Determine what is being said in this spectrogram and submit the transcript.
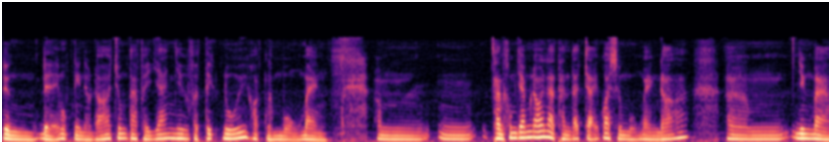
Đừng để một ngày nào đó chúng ta phải giá như và tiếc nuối hoặc là muộn màng. Um, um, thành không dám nói là thành đã trải qua sự muộn màng đó. Um, nhưng mà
